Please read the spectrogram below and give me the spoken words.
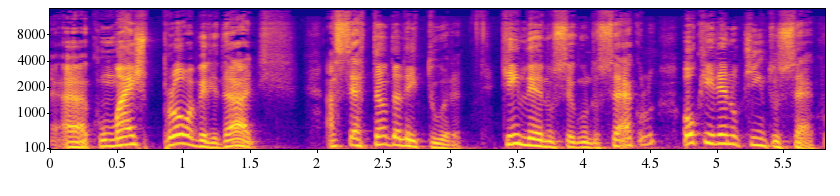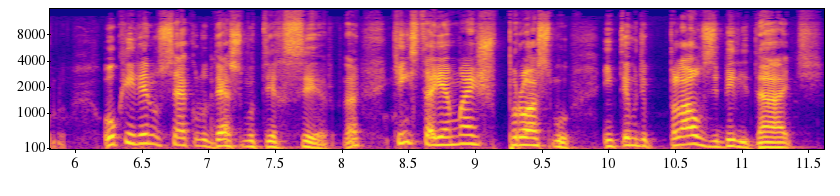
ah, com mais probabilidade acertando a leitura? Quem lê no segundo século ou quem lê no quinto século? Ou quem lê no século décimo terceiro? Né? Quem estaria mais próximo em termos de plausibilidade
